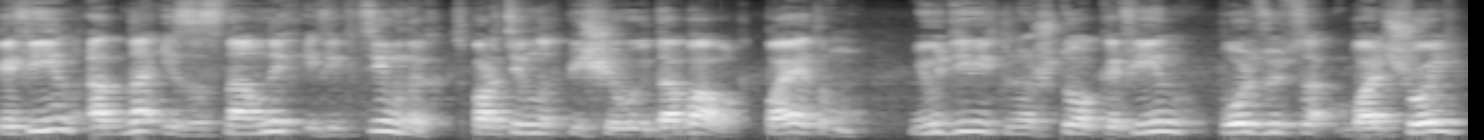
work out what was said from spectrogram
Кофеин – одна из основных эффективных спортивных пищевых добавок. Поэтому Неудивительно, что кофеин пользуется большой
